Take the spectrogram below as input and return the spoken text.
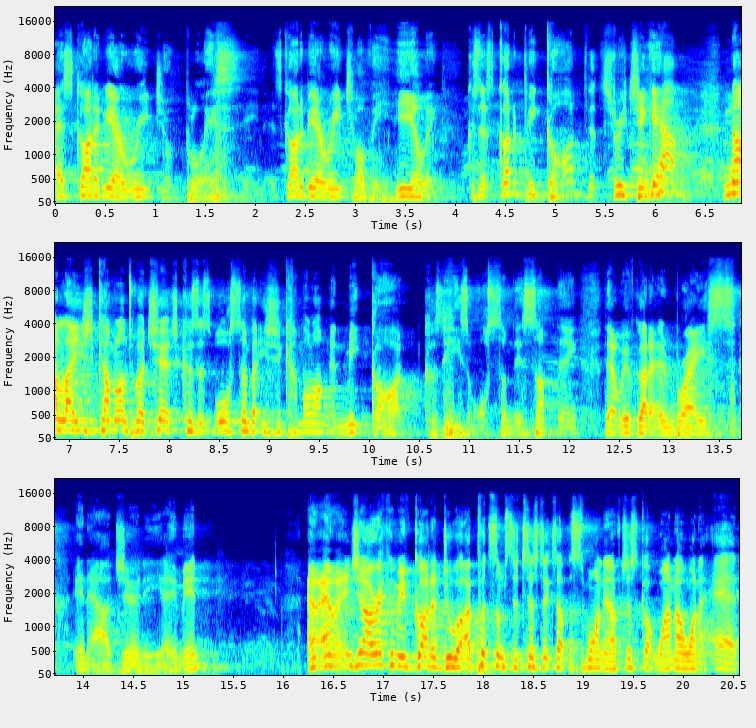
It's got to be a reach of blessing. It's got to be a reach of healing because it's got to be God that's reaching out. Not like you should come along to my church because it's awesome, but you should come along and meet God because He's awesome. There's something that we've got to embrace in our journey. Amen. And, and, and you know, I reckon we've got to do it. I put some statistics up this morning. I've just got one I want to add.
